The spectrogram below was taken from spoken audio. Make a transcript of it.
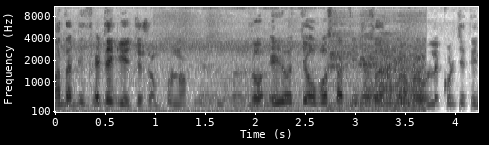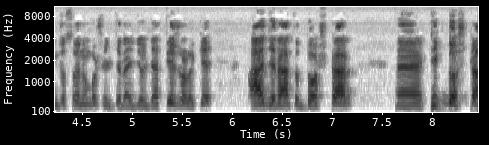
মাথাটি ফেটে গিয়েছে সম্পূর্ণ। তো এই হচ্ছে অবস্থা তিনশো ছয় নম্বর আমরা উল্লেখ করছি। তিনশো ছয় নম্বর শিলচর আইজল জাতীয় সড়কে আজ রাত দশটার ঠিক দশটা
